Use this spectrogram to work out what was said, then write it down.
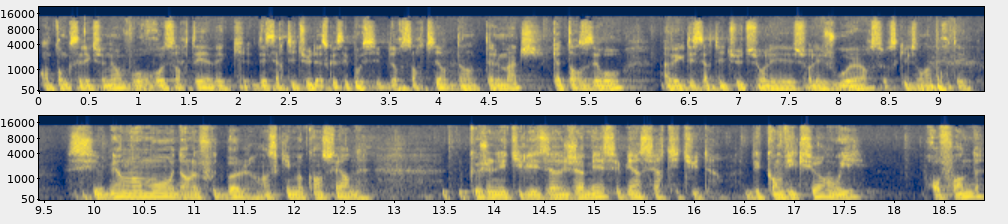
en tant que sélectionneur, vous ressortez avec des certitudes? Est-ce que c'est possible de ressortir d'un tel match 14-0 avec des certitudes sur les sur les joueurs, sur ce qu'ils ont apporté? C'est bien un mot dans le football, en ce qui me concerne, que je n'utilise jamais, c'est bien certitude. Des convictions, oui, profondes,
